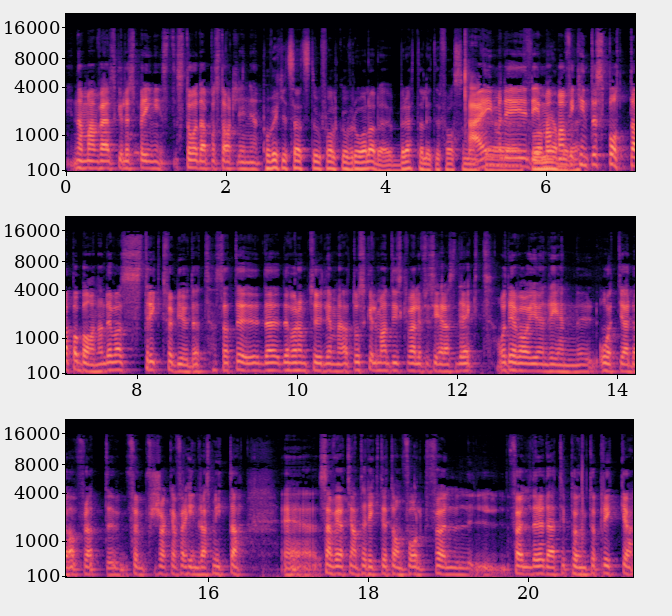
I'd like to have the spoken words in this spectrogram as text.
när man väl skulle springa, stå där på startlinjen. På vilket sätt stod folk och vrålade? Berätta lite för oss som Nej, inte men det, det, man, man fick det. inte spotta på banan. Det var strikt förbjudet. Så att det, det, det, var de tydliga med att då skulle man diskvalificeras direkt. Och det var ju en ren åtgärd för att för, försöka förhindra smitta. Eh, sen vet jag inte riktigt om folk följ, följde det där till punkt och pricka,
